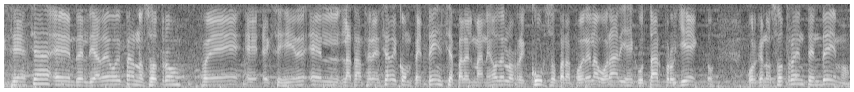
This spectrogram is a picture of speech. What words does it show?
exigencia eh, del día de hoy para nosotros fue eh, exigir la transferencia de competencia para el manejo de los recursos, para poder elaborar y ejecutar proyectos, porque nosotros entendemos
